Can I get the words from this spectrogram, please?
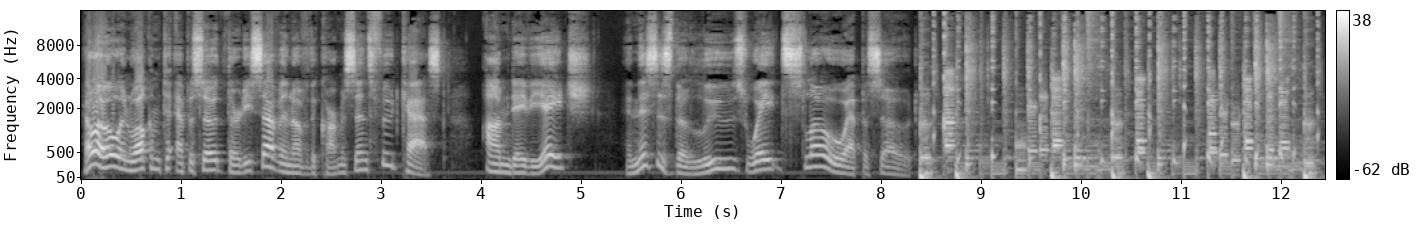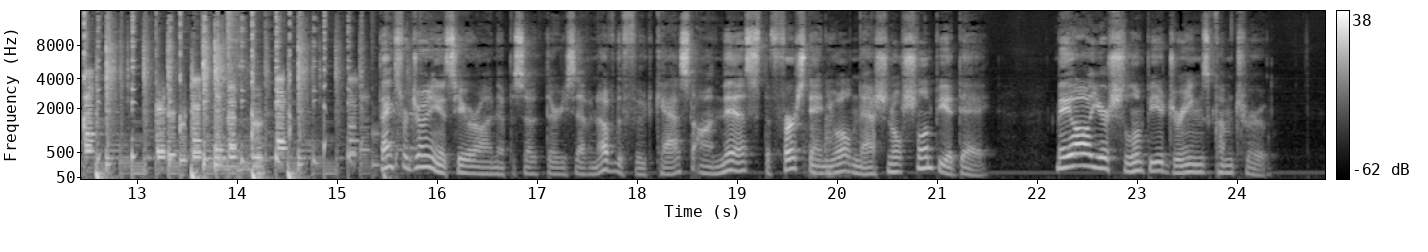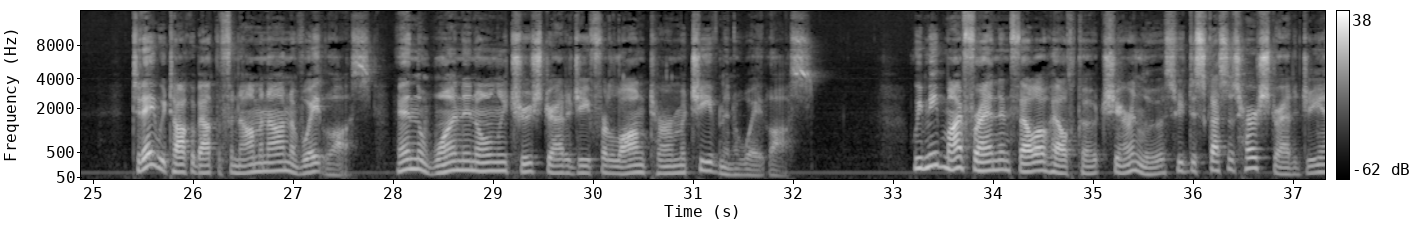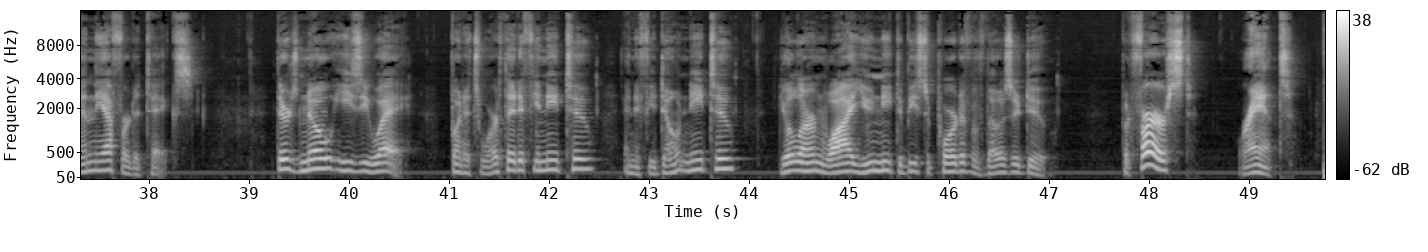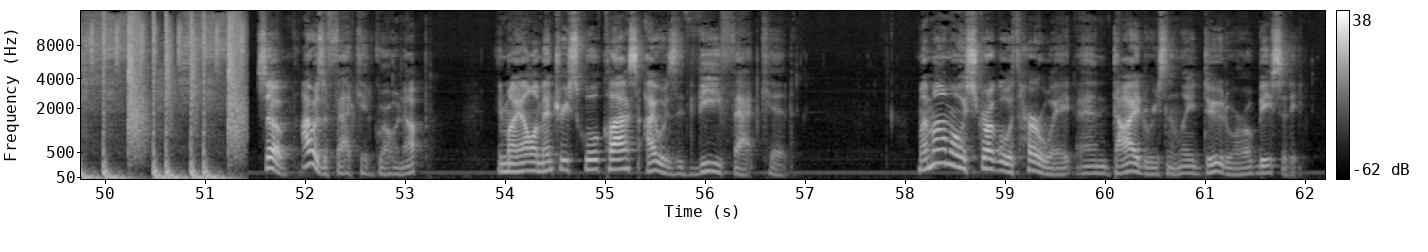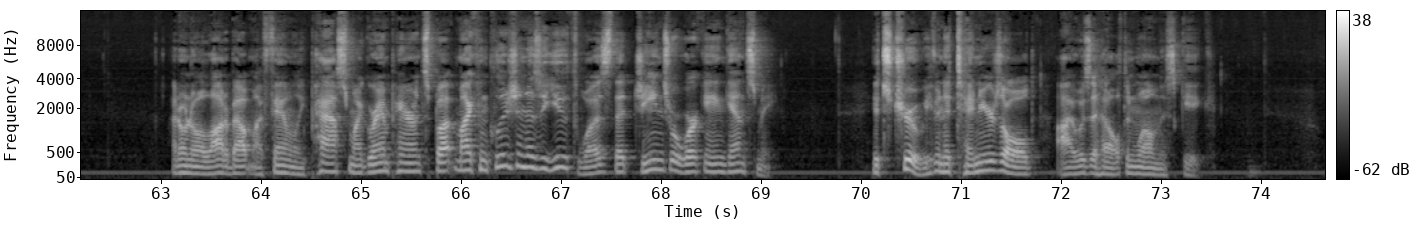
Hello, and welcome to episode 37 of the Karmasense Foodcast. I'm Davey H., and this is the Lose Weight Slow episode. Thanks for joining us here on episode 37 of the Foodcast on this, the first annual National Schlumpia Day. May all your Schlumpia dreams come true. Today we talk about the phenomenon of weight loss and the one and only true strategy for long term achievement of weight loss. We meet my friend and fellow health coach, Sharon Lewis, who discusses her strategy and the effort it takes. There's no easy way, but it's worth it if you need to, and if you don't need to, you'll learn why you need to be supportive of those who do. But first, rant. So, I was a fat kid growing up. In my elementary school class, I was the fat kid. My mom always struggled with her weight and died recently due to her obesity. I don't know a lot about my family past my grandparents, but my conclusion as a youth was that genes were working against me. It's true, even at 10 years old, I was a health and wellness geek.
